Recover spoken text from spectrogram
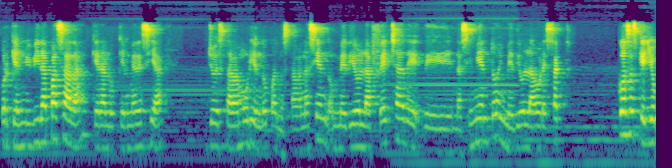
porque en mi vida pasada, que era lo que él me decía, yo estaba muriendo cuando estaba naciendo. Me dio la fecha de, nacimiento y me dio la hora exacta. Cosas que yo,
